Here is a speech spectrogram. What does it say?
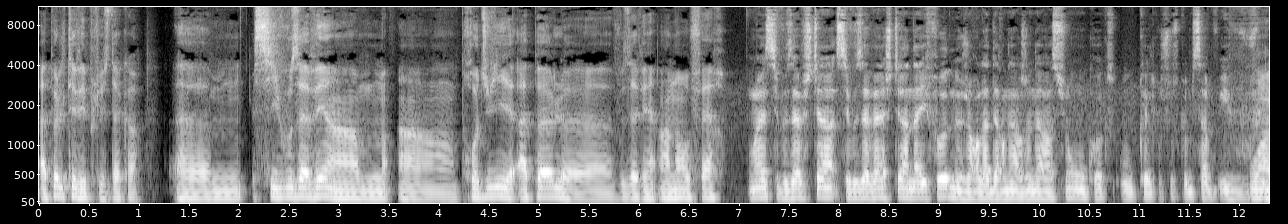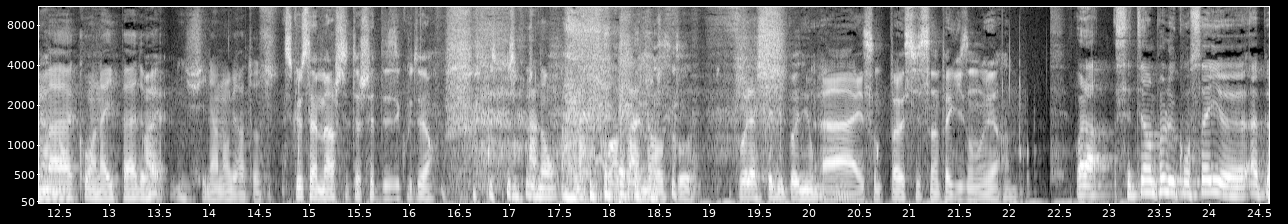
Apple TV Plus, d'accord. Euh, si vous avez un, un produit Apple, euh, vous avez un an offert. Ouais, si vous avez acheté un, si vous avez acheté un iPhone, genre la dernière génération ou quoi ou quelque chose comme ça, il vous ou un, un Mac an. ou un iPad, ouais. ouais. il file un an gratos. Est-ce que ça marche si tu achètes des écouteurs? Non, je crois pas. Non, faut faut lâcher du pognon. Ah, ils sont pas aussi sympas qu'ils en ont l'air. Voilà, c'était un peu le conseil euh, Apple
